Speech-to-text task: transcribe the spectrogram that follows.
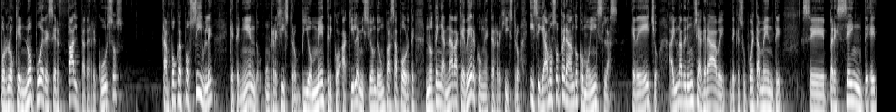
por lo que no puede ser falta de recursos. Tampoco es posible que teniendo un registro biométrico, aquí la emisión de un pasaporte no tenga nada que ver con este registro y sigamos operando como islas que de hecho hay una denuncia grave de que supuestamente se presente,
